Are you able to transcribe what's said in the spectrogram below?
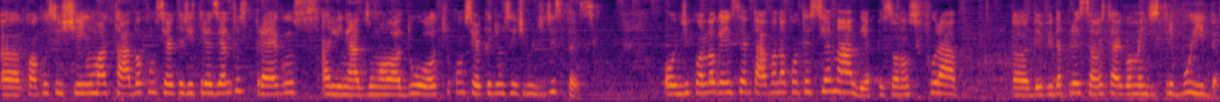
a qual consistia em uma tábua com cerca de 300 pregos alinhados um ao lado do outro com cerca de um centímetro de distância. Onde quando alguém sentava não acontecia nada e a pessoa não se furava, uh, devido à pressão estar igualmente distribuída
